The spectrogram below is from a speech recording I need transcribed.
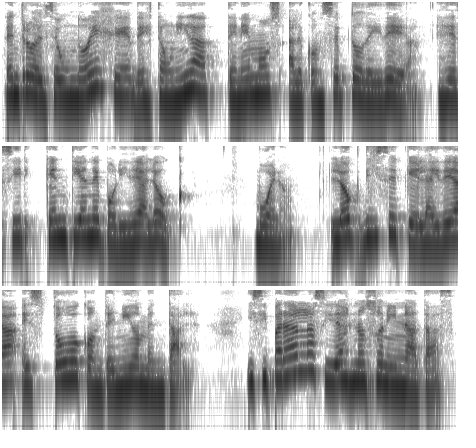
Dentro del segundo eje de esta unidad tenemos al concepto de idea, es decir, ¿qué entiende por idea Locke? Bueno, Locke dice que la idea es todo contenido mental. Y si para él las ideas no son innatas,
